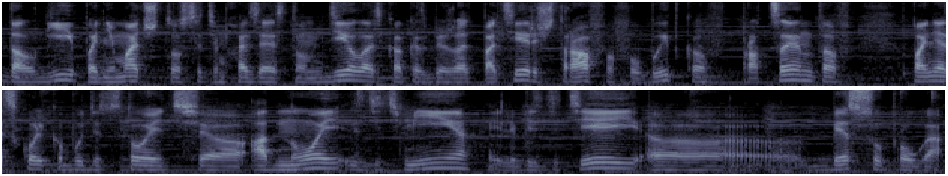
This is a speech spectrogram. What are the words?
долги, понимать, что с этим хозяйством делать, как избежать потерь, штрафов, убытков, процентов, понять, сколько будет стоить э, одной с детьми или без детей, без супруга.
